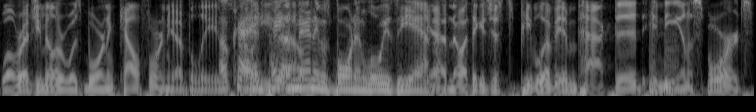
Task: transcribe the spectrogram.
Well, Reggie Miller was born in California, I believe. Okay. and Peyton out. Manning was born in Louisiana. Yeah, no, I think it's just people who have impacted Mm-hmm. Indiana sports.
